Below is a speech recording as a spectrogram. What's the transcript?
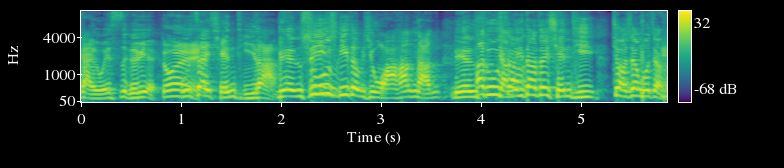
改为四个月，对不在前提啦。脸书你你对不起瓦行狼，脸书讲了一大堆前提，就好像我讲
